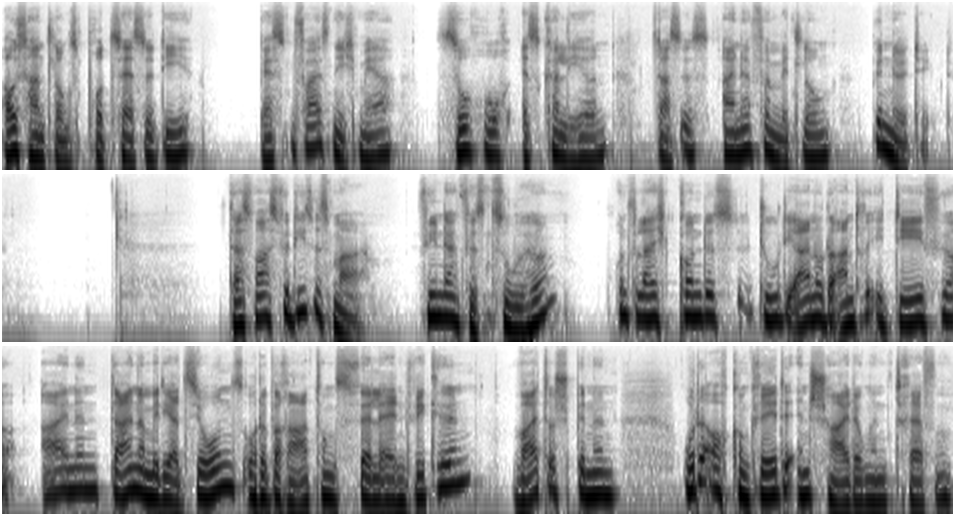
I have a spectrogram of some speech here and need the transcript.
Aushandlungsprozesse, die bestenfalls nicht mehr so hoch eskalieren, dass es eine Vermittlung benötigt. Das war's für dieses Mal. Vielen Dank fürs Zuhören und vielleicht konntest du die ein oder andere Idee für einen deiner Mediations- oder Beratungsfälle entwickeln, weiterspinnen oder auch konkrete Entscheidungen treffen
